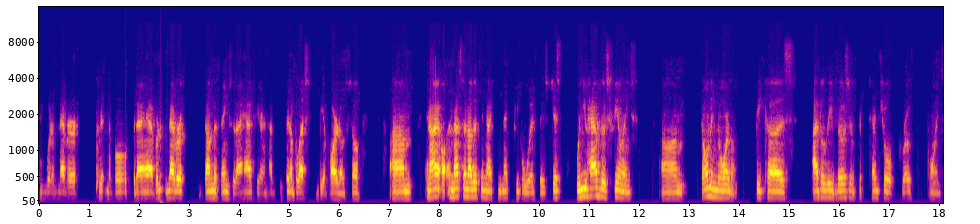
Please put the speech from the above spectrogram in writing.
and would have never written the book that i have have never done the things that i have here and have been a blessed to be a part of. So um, and I and that's another thing I connect people with is just when you have those feelings, um, don't ignore them because I believe those are potential growth points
